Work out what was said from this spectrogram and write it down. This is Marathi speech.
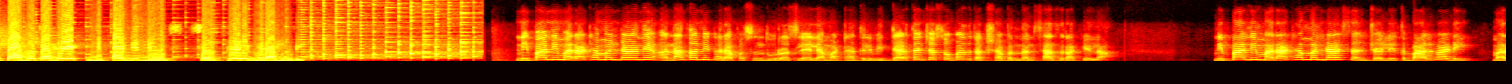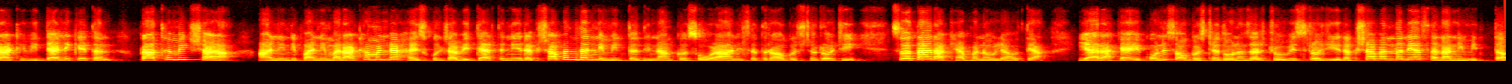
पाहत आहे निपाणी न्यूज सफेर घडामोडी. निपाणी मराठा मंडळाने अनाथ आणि घरापासून दूर असलेल्या मठातील विद्यार्थ्यांच्या सोबत रक्षाबंधन साजरा केला. निपाणी मराठा मंडळ संचलित बालवाडी मराठी विद्यानिकेतन प्राथमिक शाळा आणि निपाणी मराठा मंडळ हायस्कूलच्या विद्यार्थ्यांनी रक्षाबंधन निमित्त दिनांक सोळा आणि सतरा ऑगस्ट रोजी स्वतः राख्या बनवल्या होत्या. या राख्या एकोणीस ऑगस्ट दोन हजार चोवीस रोजी रक्षाबंधन या सणानिमित्त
